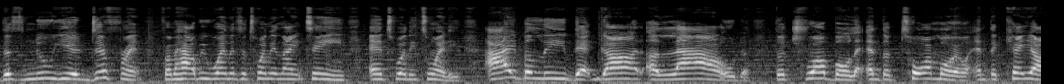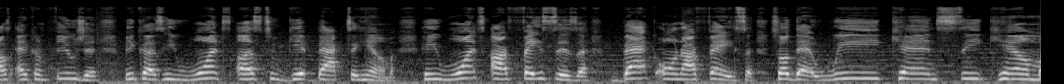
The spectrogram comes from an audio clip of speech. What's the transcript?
this new year different from how we went into 2019 and 2020. I believe that God allowed the trouble and the turmoil and the chaos and confusion because He wants us to get back to Him. He wants our faces back on our face so that we can seek Him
